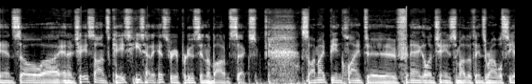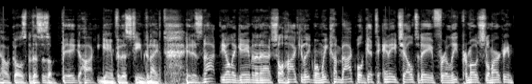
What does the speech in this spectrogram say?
And so, uh, and in Jason's case, he's had a history of producing the bottom six. So I might be inclined to finagle and change some other things around. We'll see how it goes. But this is a big hockey game for this team tonight. It is not the only game in the National Hockey League. When we come back, we'll get to NHL today for Elite Promotional Marketing.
